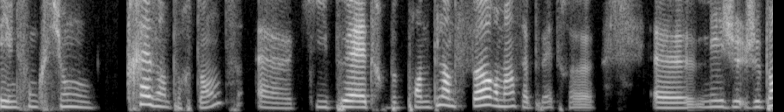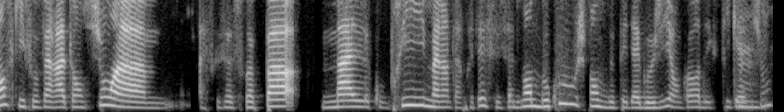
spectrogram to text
une fonction très importante euh, qui peut être prendre plein de formes. Hein, ça peut être, euh, euh, mais je, pense qu'il faut faire attention à, ce que ça soit pas mal compris, mal interprété. Ça demande beaucoup, je pense, de pédagogie, encore d'explication,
